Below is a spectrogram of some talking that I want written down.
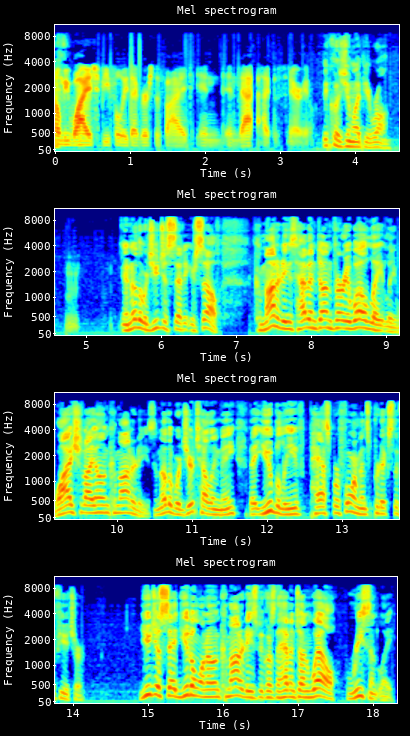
tell me why it should be fully diversified in, in that type of scenario. Because you might be wrong. Mm. In other words, you just said it yourself. Commodities haven't done very well lately. Why should I own commodities? In other words, you're telling me that you believe past performance predicts the future. You just said you don't want to own commodities because they haven't done well recently.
